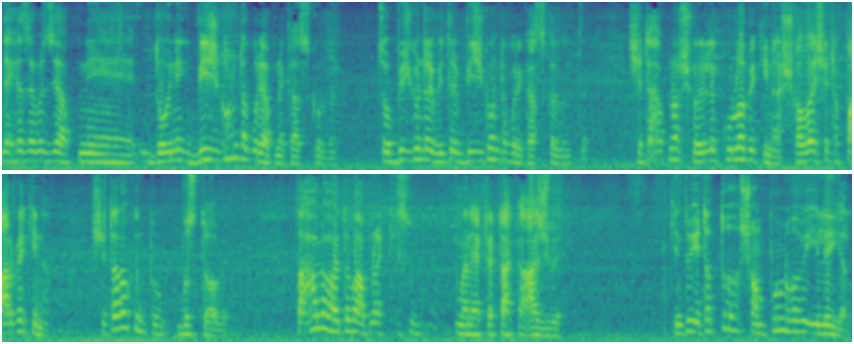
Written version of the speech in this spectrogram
দেখা যাবে যে আপনি দৈনিক বিশ ঘণ্টা করে আপনি কাজ করবেন। চব্বিশ ঘণ্টার ভিতরে বিশ ঘণ্টা করে কাজ করবেন। সেটা আপনার শরীরে কুলাবে কিনা, সবাই সেটা পারবে কিনা, সেটারও কিন্তু বুঝতে হবে। তাহলে হয়তো আপনার কিছু মানে একটা টাকা আসবে। কিন্তু এটা তো সম্পূর্ণভাবে ইলিগাল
